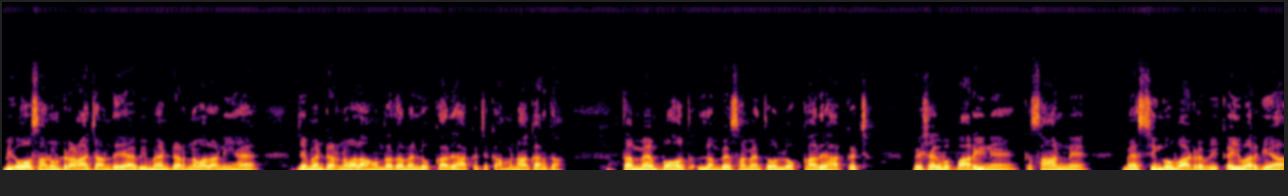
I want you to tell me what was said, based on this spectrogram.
ਵੀ ਉਹ ਸਾਨੂੰ ਡਰਾਉਣਾ ਚਾਹੁੰਦੇ ਆ ਵੀ ਮੈਂ ਡਰਨ ਵਾਲਾ ਨਹੀਂ ਹੈ ਜੇ ਮੈਂ ਡਰਨ ਵਾਲਾ ਹੁੰਦਾ ਤਾਂ ਮੈਂ ਲੋਕਾਂ ਦੇ ਹੱਕ 'ਚ ਕੰਮ ਨਾ ਕਰਦਾ। ਤਾਂ ਮੈਂ ਬਹੁਤ ਲੰਬੇ ਸਮੇਂ ਤੋਂ ਲੋਕਾਂ ਦੇ ਹੱਕ 'ਚ ਬੇਸ਼ੱਕ ਵਪਾਰੀ ਨੇ ਕਿਸਾਨ ਨੇ ਮੈਂ ਸਿੰਘੂ ਬਾਰਡਰ ਵੀ ਕਈ ਵਾਰ ਗਿਆ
